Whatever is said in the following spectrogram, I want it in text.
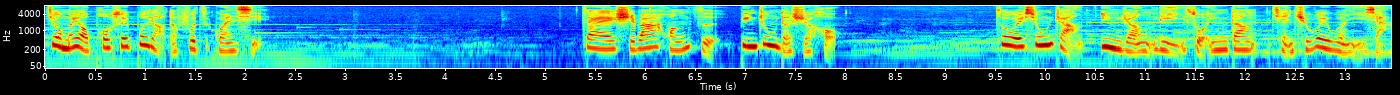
就没有破碎不了的父子关系。在十八皇子病重的时候，作为兄长，胤禛理所应当前去慰问一下。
